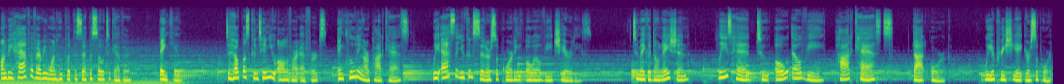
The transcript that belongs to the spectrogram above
On behalf of everyone who put this episode together, thank you. To help us continue all of our efforts, including our podcast, we ask that you consider supporting OLV charities. To make a donation, please head to olvpodcasts.org. We appreciate your support.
